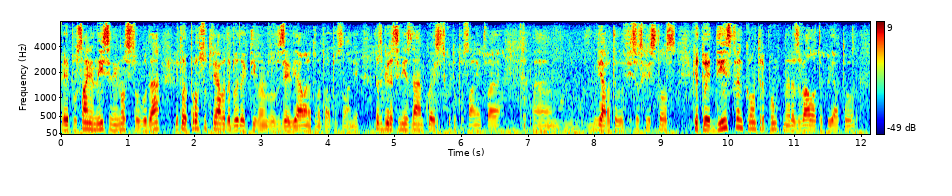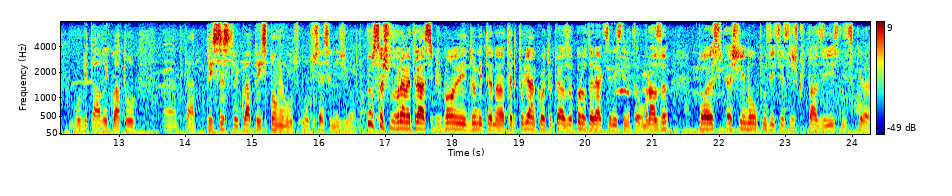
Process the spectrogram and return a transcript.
е послание наистина и носи свобода и той просто трябва да бъде активен в заявяването на това послание. Разбира се, ние знаем кое е истинското послание, това е а, вярата в Исус Христос, като единствен контрапункт на развалата, която обитава и която така, присъства и която е изпълнила обществения живот. Но в същото време трябва да си припомним и думите на Тертулян, който казва първата реакция на истината е омраза, т.е. ще има опозиция срещу тази истинска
